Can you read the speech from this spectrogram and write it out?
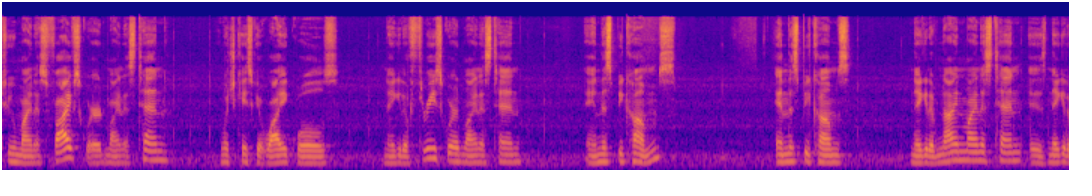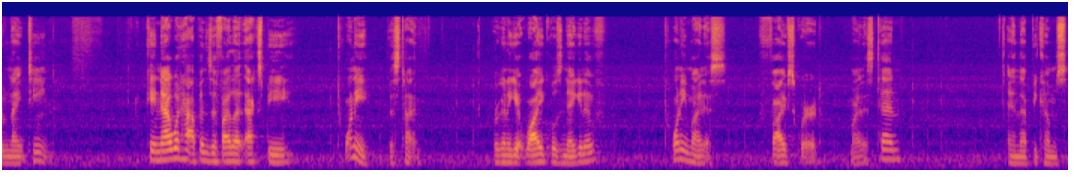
2 minus 5 squared minus 10, in which case we get y equals negative 3 squared minus 10, and this becomes, and this becomes negative 9 minus 10 is negative 19. Okay, now what happens if I let x be 20 this time? we're going to get y equals negative 20 minus 5 squared minus 10. And that becomes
